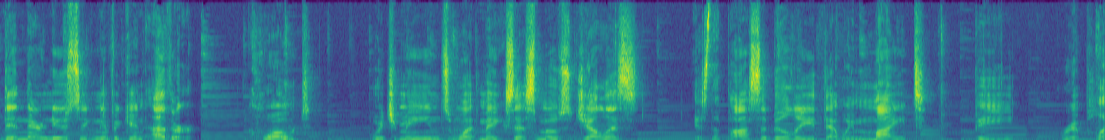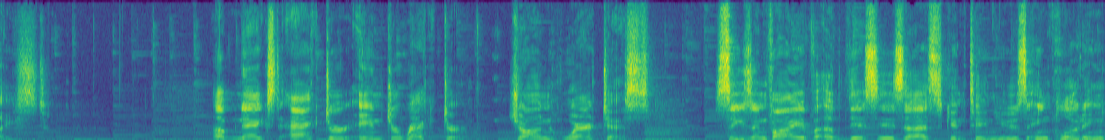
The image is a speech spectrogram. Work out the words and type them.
than their new significant other. Quote, which means what makes us most jealous is the possibility that we might be replaced. Up next, actor and director Jon Huertas. Season 5 of This Is Us continues, including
